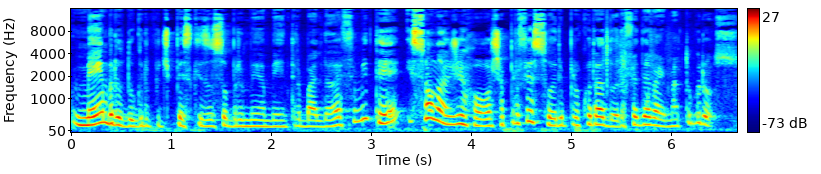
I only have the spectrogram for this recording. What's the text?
membro do grupo de pesquisa sobre o meio ambiente e trabalho da UFMT, e Solange Rocha, professora e procuradora federal em Mato Grosso.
